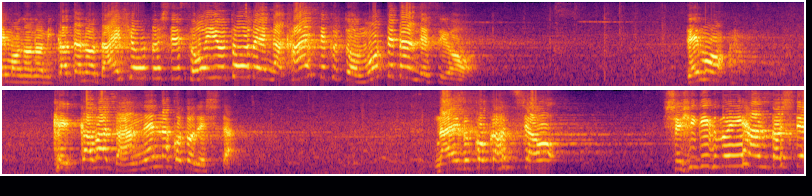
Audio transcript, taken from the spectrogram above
い者の味方の代表としてそういう答弁が返ってくると思ってたんですよ。でも結果は残念なことでした。内部告発者を守秘義務違反として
